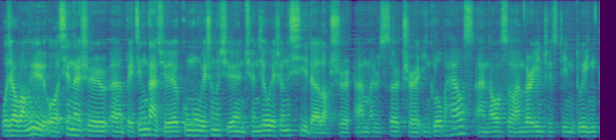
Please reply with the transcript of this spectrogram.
我叫王玉，我现在是呃北京大学公共卫生学院全球卫生系的老师。I'm a researcher in global health, and also I'm very interested in doing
